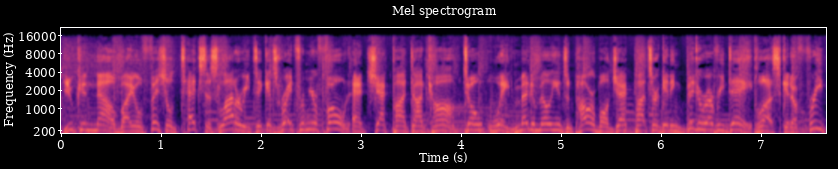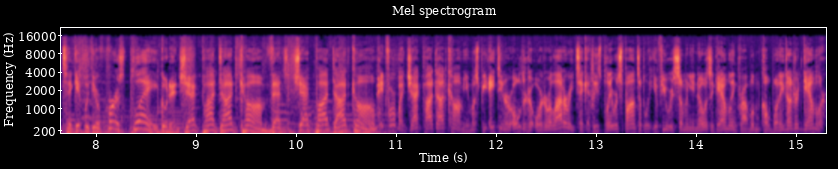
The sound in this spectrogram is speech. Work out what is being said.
You can now buy official Texas lottery tickets right from your phone at jackpot.com. Don't wait. Mega Millions and Powerball jackpots are getting bigger every day. Plus, get a free ticket with your first play. Go to jackpot.com. That's jackpot.com. Paid for by jackpot.com. You must be 18 or older to order a lottery ticket. Please play responsibly. If you or someone you know has a gambling problem, call 1 800 Gambler.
